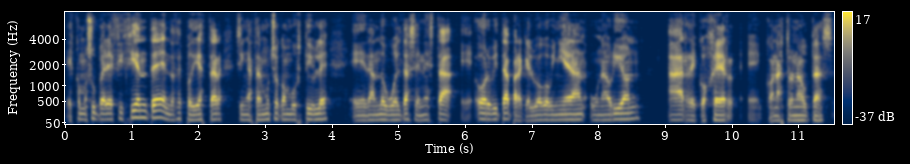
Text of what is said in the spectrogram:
es como súper eficiente, entonces podía estar sin gastar mucho combustible eh, dando vueltas en esta eh, órbita para que luego vinieran una Orión a recoger con astronautas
